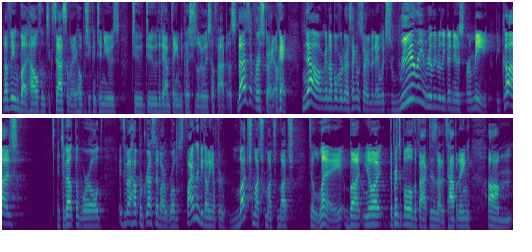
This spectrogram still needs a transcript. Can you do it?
nothing but health and success, and I hope she continues to do the damn thing because she's literally so fabulous. So that's her first story. Okay, now we're gonna hop over to our second story of the day, which is really, really, really good news for me because it's about the world it's about how progressive our world is finally becoming after much, much, much, much delay. But you know what? The principle of the fact is that it's happening. Um,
